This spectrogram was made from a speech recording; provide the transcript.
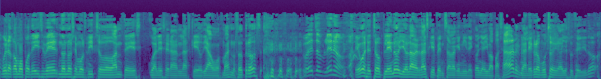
Bueno, como podéis ver, no nos hemos dicho antes cuáles eran las que odiábamos más nosotros. Lo he hecho pleno. hemos hecho pleno yo la verdad es que pensaba que ni de coña iba a pasar. Me alegro mucho de que haya sucedido.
